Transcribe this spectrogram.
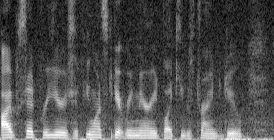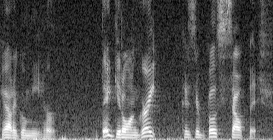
I've said for years if he wants to get remarried like he was trying to do, he got to go meet her. They get along great because they're both selfish.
